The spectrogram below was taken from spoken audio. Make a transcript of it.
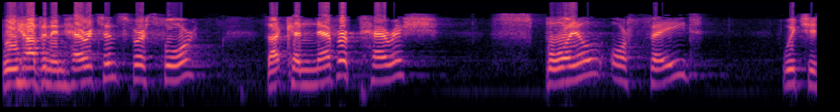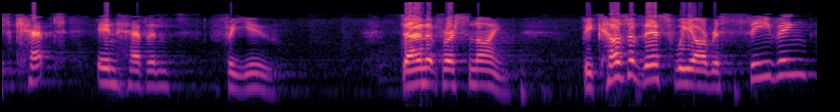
We have an inheritance, verse 4, that can never perish, spoil, or fade, which is kept in heaven for you. Down at verse 9. Because of this, we are receiving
